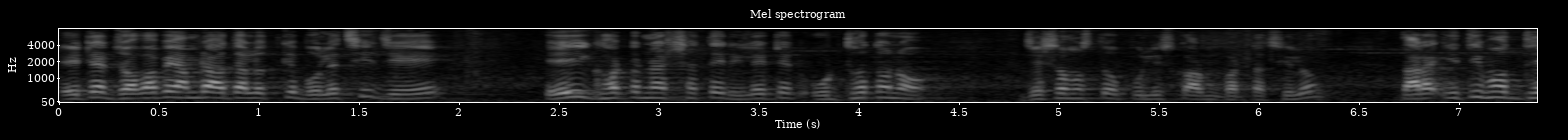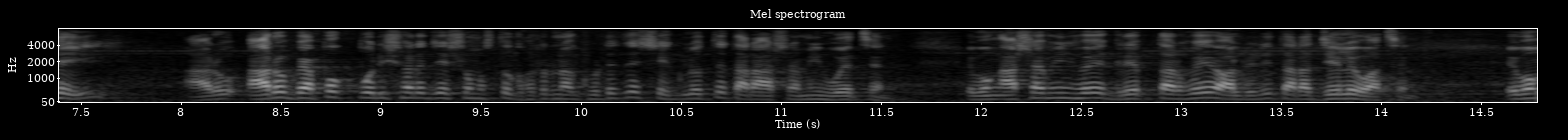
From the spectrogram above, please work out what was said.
এটার জবাবে আমরা আদালতকে বলেছি যে এই ঘটনার সাথে রিলেটেড ঊর্ধ্বতন যে সমস্ত পুলিশ কর্মকর্তা ছিল তারা ইতিমধ্যেই আরও আরও ব্যাপক পরিসরে যে সমস্ত ঘটনা ঘটেছে সেগুলোতে তারা আসামি হয়েছেন এবং আসামি হয়ে গ্রেপ্তার হয়ে অলরেডি তারা জেলেও আছেন। এবং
